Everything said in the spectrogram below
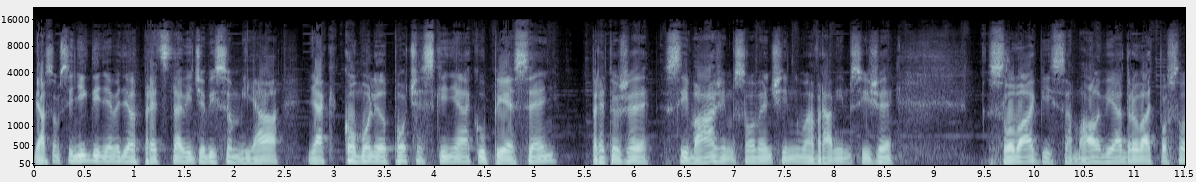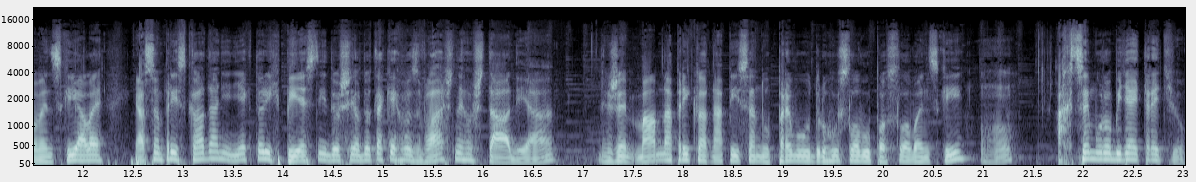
ja som si nikdy nevedel predstaviť, že by som ja nejak komolil po česky nejakú pieseň, pretože si vážim slovenčinu a vravím si, že Slovák by sa mal vyjadrovať po slovensky, ale ja som pri skladaní niektorých piesní došiel do takého zvláštneho štádia, že mám napríklad napísanú prvú, druhú slovu po slovensky Uh-huh. a chcem urobiť aj tretiu.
